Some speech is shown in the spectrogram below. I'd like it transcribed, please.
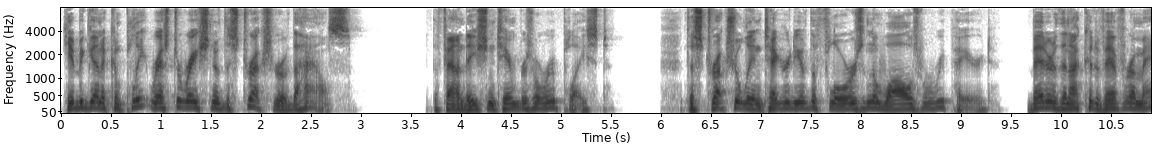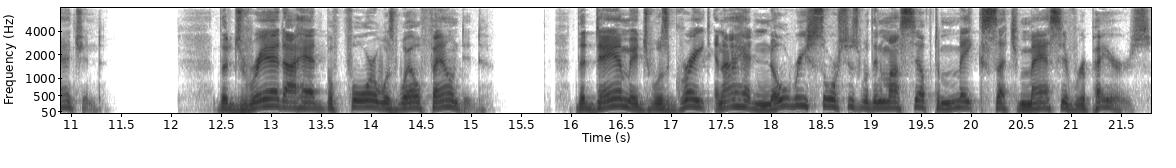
He had begun a complete restoration of the structure of the house. The foundation timbers were replaced. The structural integrity of the floors and the walls were repaired, better than I could have ever imagined. The dread I had before was well founded. The damage was great, and I had no resources within myself to make such massive repairs.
